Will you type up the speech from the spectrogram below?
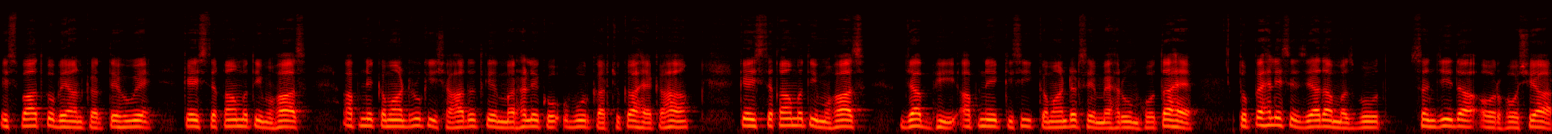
اس بات کو بیان کرتے ہوئے کہ استقامتی محاذ اپنے کمانڈروں کی شہادت کے مرحلے کو عبور کر چکا ہے۔ کہا کہ استقامتی محاذ جب بھی اپنے کسی کمانڈر سے محروم ہوتا ہے تو پہلے سے زیادہ مضبوط، سنجیدہ اور ہوشیار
